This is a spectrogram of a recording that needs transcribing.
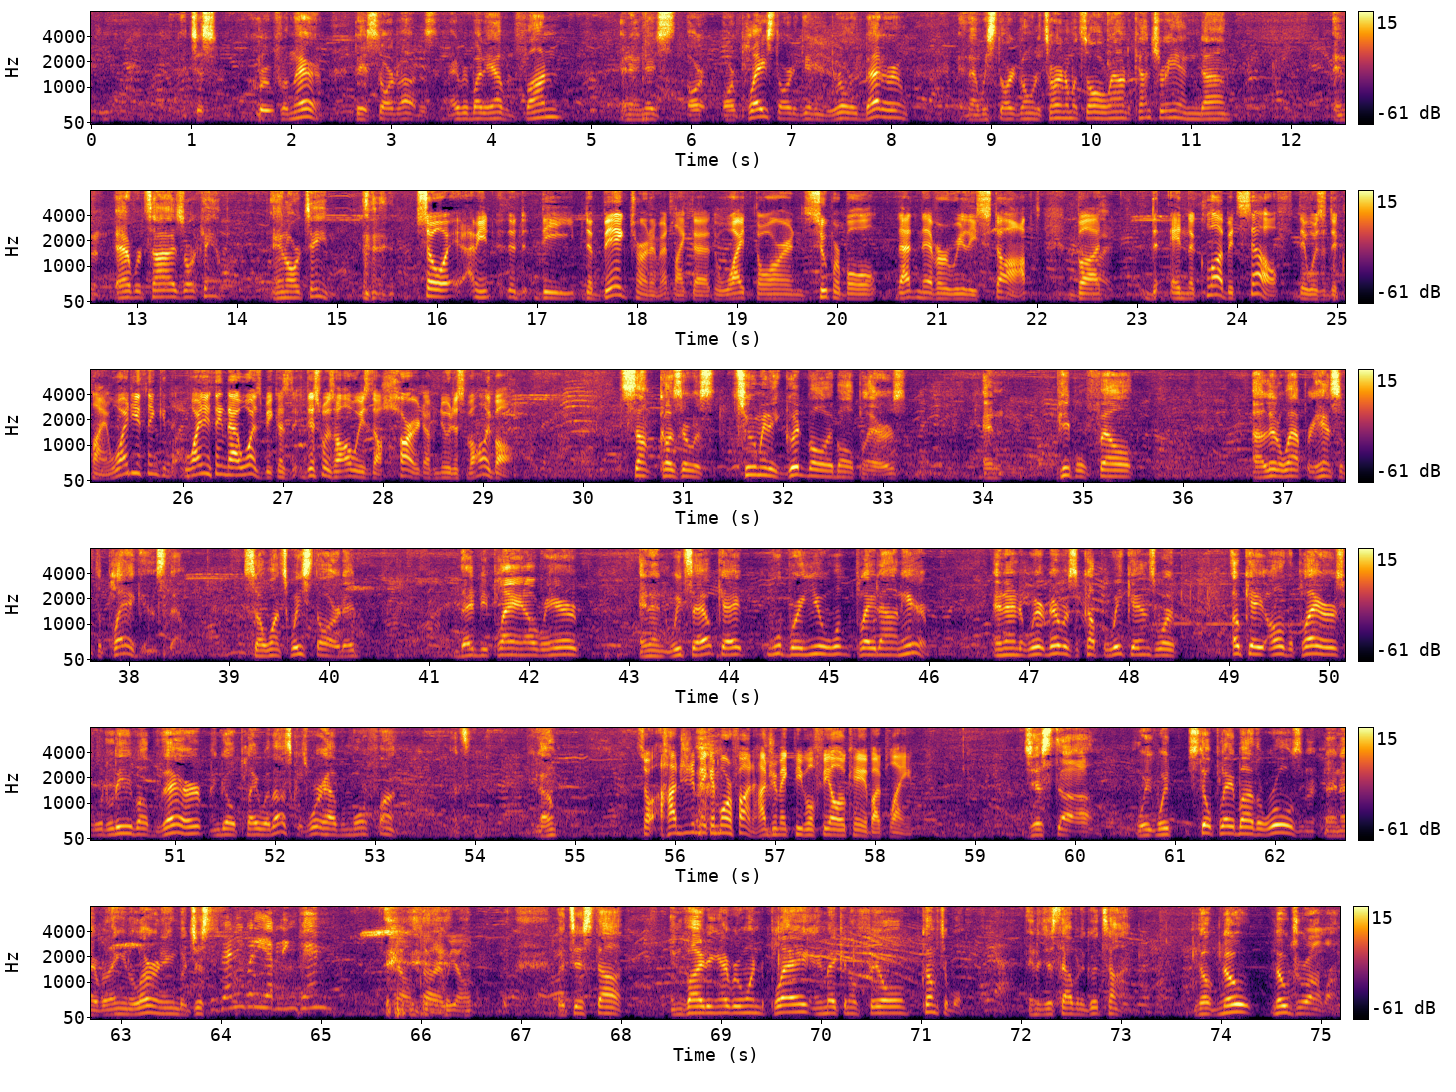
it just grew from there. It started out as everybody having fun and then it's our, our play started getting really better and then we started going to tournaments all around the country and uh, and advertise our camp and our team So, I mean, the the, the big tournament, like the, the White Thorn Super Bowl, that never really stopped. But in the club itself, there was a decline. Why do you think? Why do you think that was? Because this was always the heart of nudist volleyball. some because there was too many good volleyball players, and people felt a little apprehensive to play against them. So once we started, they'd be playing over here, and then we'd say, "Okay, we'll bring you. We'll play down here." And then we're, there was a couple weekends where, okay, all the players would leave up there and go play with us because we're having more fun. That's, you know, So, how did you make it more fun? How did you make people feel okay about playing? just uh, we we still play by the rules and, and everything and learning, but just Does anybody have an ink pen? No, sorry, we don't. but just uh, inviting everyone to play and making them feel comfortable and just having a good time. No, no, no drama.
